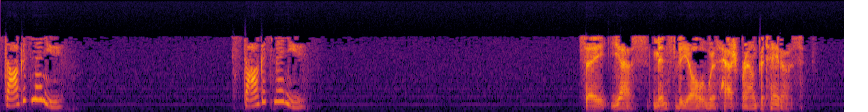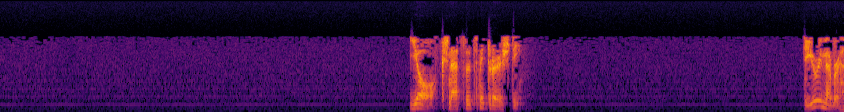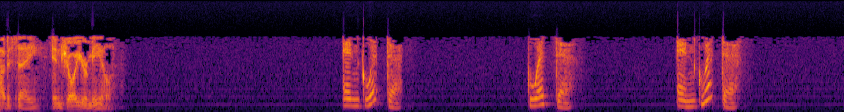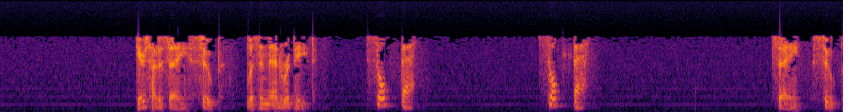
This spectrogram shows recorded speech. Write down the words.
Tagesmenü. Tagesmenü. Say, yes, minced veal with hash brown potatoes. Ja, geschnetzelt mit Rösti. Do you remember how to say, enjoy your meal? En gute. Gute. En gute. Here's how to say soup. Listen and repeat. Suppe. Suppe. Say soup.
